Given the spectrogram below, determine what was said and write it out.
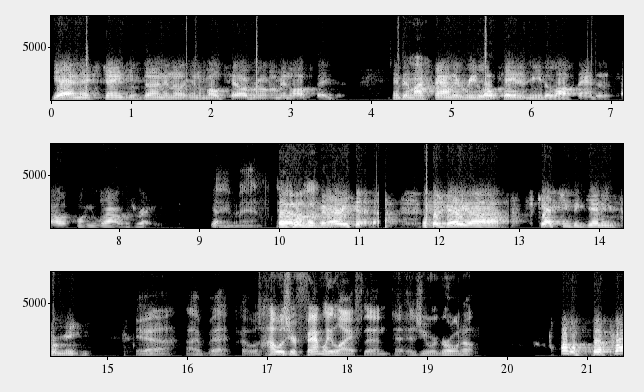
yeah, and the exchange was done in a, in a motel room in Las Vegas. And then my family relocated me to Los Angeles, California, where I was raised. Yes. Amen. So it was a very, a very uh, sketchy beginning for me. Yeah, I bet. How was your family life then as you were growing up? Oh, but praise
